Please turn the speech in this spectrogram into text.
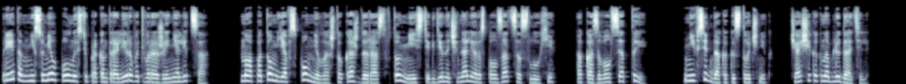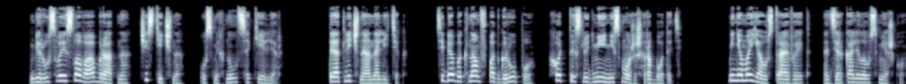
При этом не сумел полностью проконтролировать выражение лица. Ну а потом я вспомнила, что каждый раз в том месте, где начинали расползаться слухи, оказывался ты. Не всегда как источник, чаще как наблюдатель. Беру свои слова обратно, частично усмехнулся Келлер. «Ты отличный аналитик. Тебя бы к нам в подгруппу, хоть ты с людьми и не сможешь работать». «Меня моя устраивает», — отзеркалила усмешку.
